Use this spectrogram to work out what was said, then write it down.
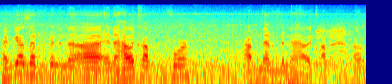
Have you guys ever been in a, uh, in a helicopter before? I've never been in a helicopter. Oh.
